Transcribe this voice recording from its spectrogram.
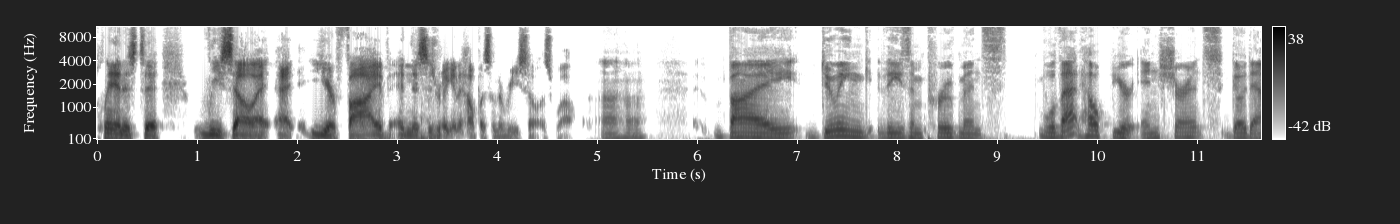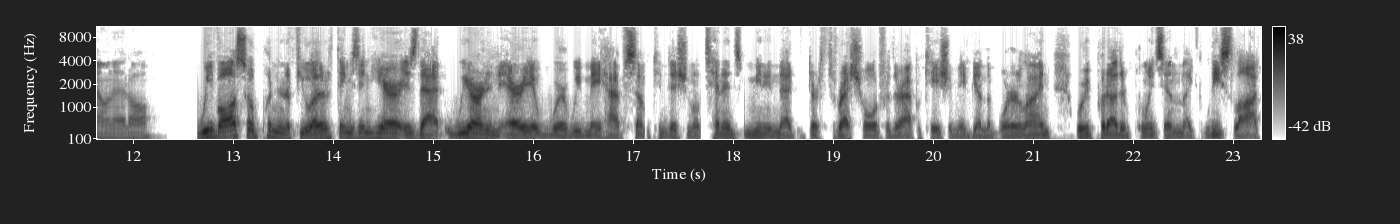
plan is to resell at, at year five, and this is really going to help us on the resale as well. Uh huh by doing these improvements, will that help your insurance go down at all? We've also put in a few other things in here is that we are in an area where we may have some conditional tenants, meaning that their threshold for their application may be on the borderline, where we put other points in like lease lock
